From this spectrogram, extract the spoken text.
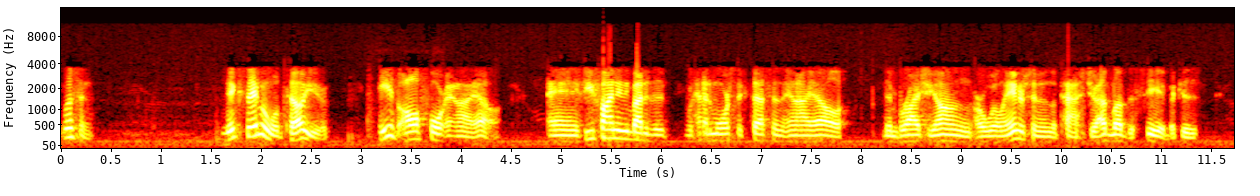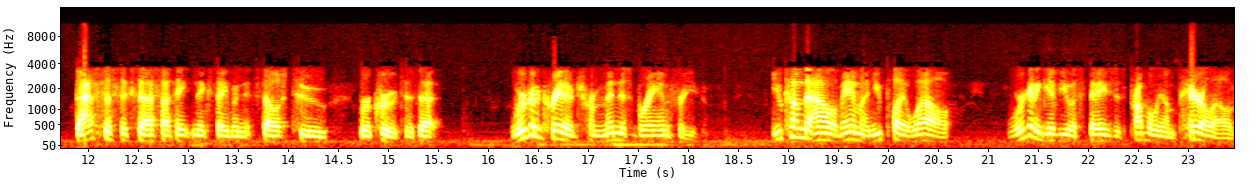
Listen, Nick Saban will tell you he's all for NIL, and if you find anybody that had more success in NIL than Bryce Young or Will Anderson in the past year, I'd love to see it because that's the success I think Nick Saban sells to recruits is that we're going to create a tremendous brand for you. You come to Alabama and you play well, we're going to give you a stage that's probably unparalleled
